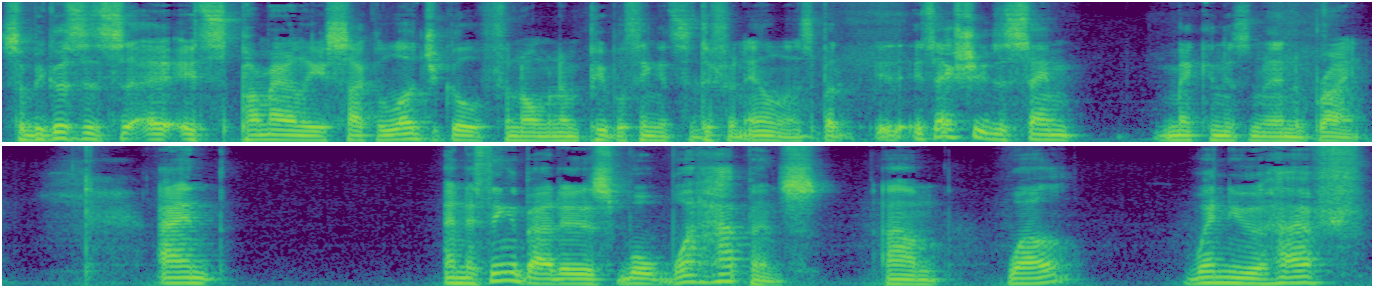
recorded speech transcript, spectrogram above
so because it's uh, it's primarily a psychological phenomenon, people think it's a different illness, but it's actually the same mechanism in the brain. And and the thing about it is, well, what happens? Um, well, when you have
